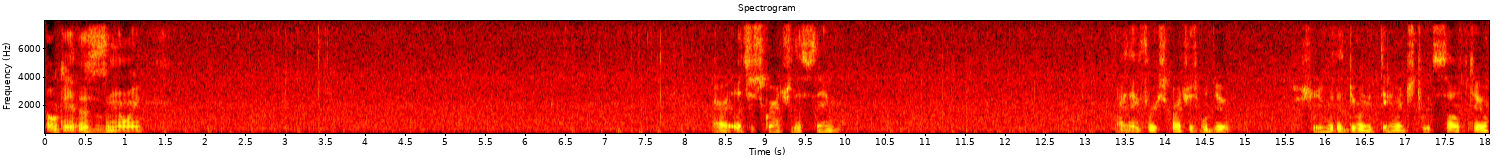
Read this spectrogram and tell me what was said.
Okay, this is annoying. Alright, let's just scratch this thing. I think three scratches will do. Especially with it doing damage to itself, too.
